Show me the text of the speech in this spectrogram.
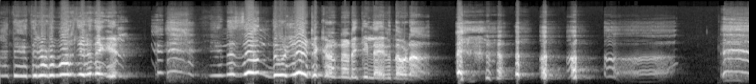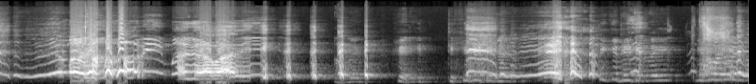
അദ്ദേഹത്തിനോട് പറഞ്ഞിരുന്നെങ്കിൽ ഇന്ന് സന്തോഷമായിട്ട് കണ്ണടക്കില്ലായിരുന്നോടാ. മഹാഭാവി മഹാഭാവി. എനിക്ക് ടിക്കറ്റ് ടിക്കറ്റ് കാലം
